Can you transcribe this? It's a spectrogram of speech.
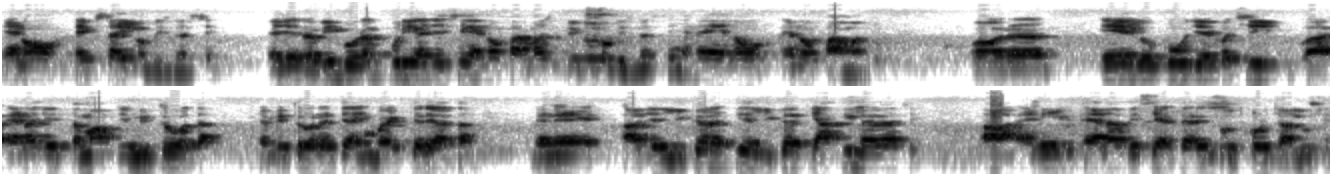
એનો ટેક્સટાઇલનો બિઝનેસ છે એ જે રવિ ગોરખપુરિયા જે છે એનો ફાર્માસ્યુટિકલનો બિઝનેસ છે અને એનો એનો ફાર્મ હતો ઓર એ લોકો જે પછી એના જે તમામ જે મિત્રો હતા, એ મિત્રોને ત્યાં ઇન્વાઇટ કર્યા હતા। એને આ જે લીકર હતી, એ લીકર ક્યાંથી લાવ્યા છે? એની, એના વિશે અત્યારે શોધખોળ ચાલુ છે.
